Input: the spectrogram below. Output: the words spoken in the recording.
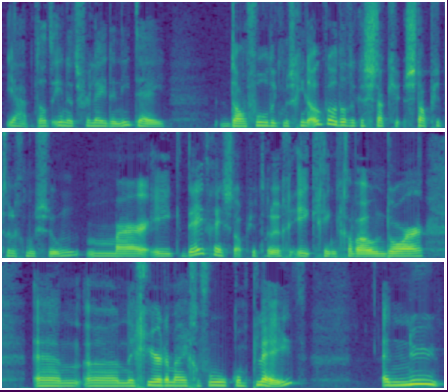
ja, dat in het verleden niet deed. Dan voelde ik misschien ook wel dat ik een stapje, stapje terug moest doen. Maar ik deed geen stapje terug. Ik ging gewoon door en uh, negeerde mijn gevoel compleet. En nu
